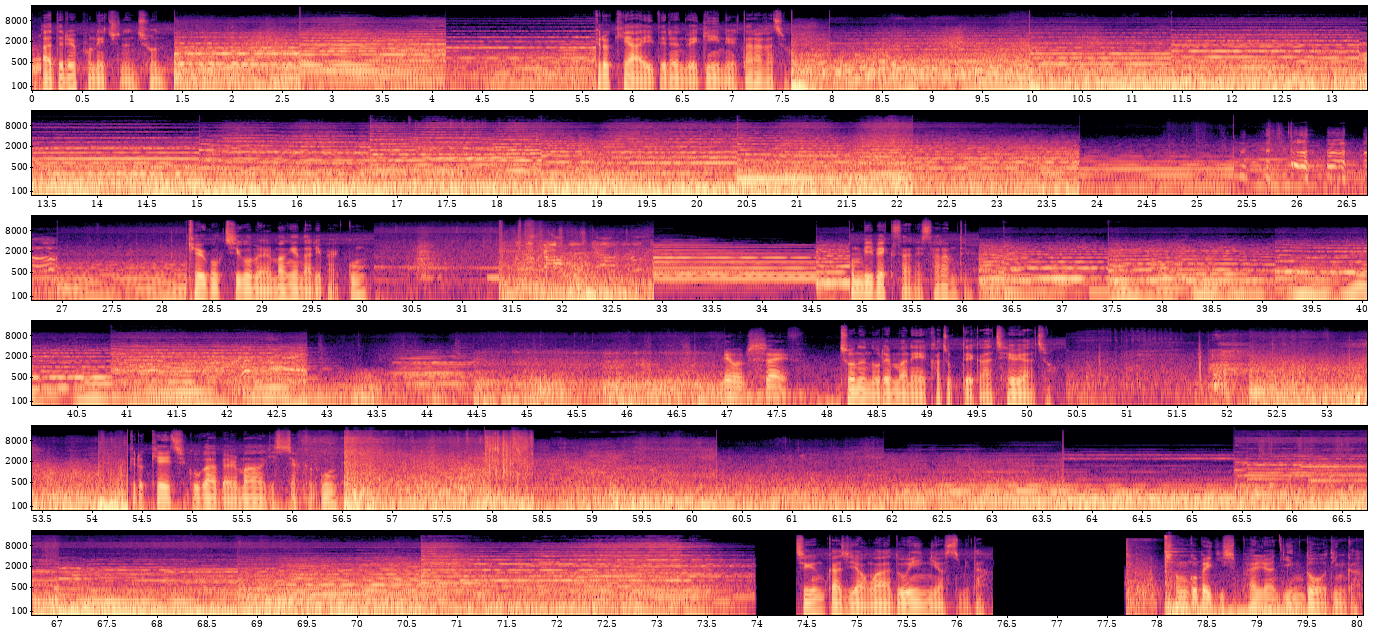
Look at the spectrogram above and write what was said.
아들을 보내주는 존. 그렇게 아이들은 외계인을 따라가죠. 결국 지구 멸망의 날이 밝고 혼비백산의 사람들. 저는 오랜만에 가족들과 재회하죠. 그렇게 지구가 멸망하기 시작하고 지금까지 영화 노잉이었습니다. 1928년 인도 어딘가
